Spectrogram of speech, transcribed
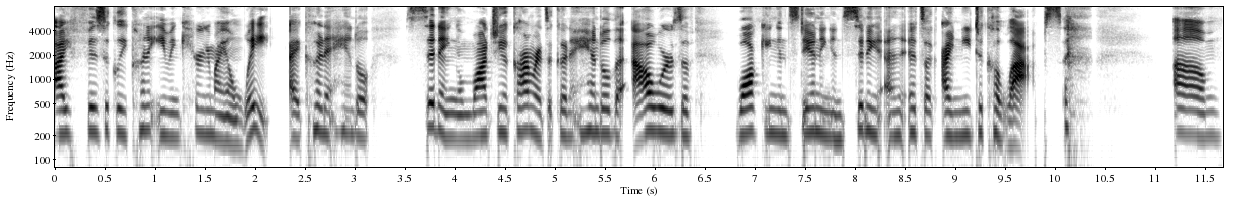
I physically couldn't even carry my own weight. I couldn't handle sitting and watching a conference. I couldn't handle the hours of walking and standing and sitting and it's like I need to collapse. um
